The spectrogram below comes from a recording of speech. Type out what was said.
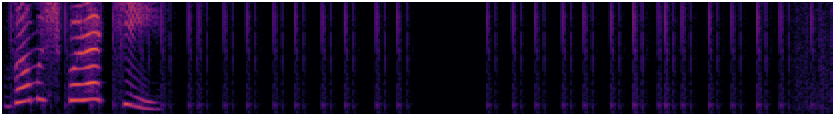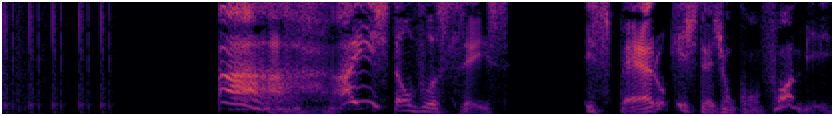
Vamos por aqui. Ah, aí estão vocês. Espero que estejam com fome.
